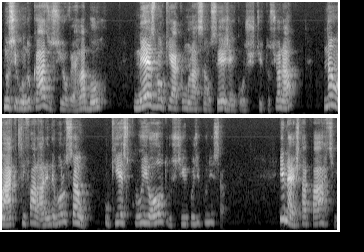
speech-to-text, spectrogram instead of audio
No segundo caso, se houver labor, mesmo que a acumulação seja inconstitucional, não há que se falar em devolução, o que exclui outros tipos de punição. E nesta parte,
